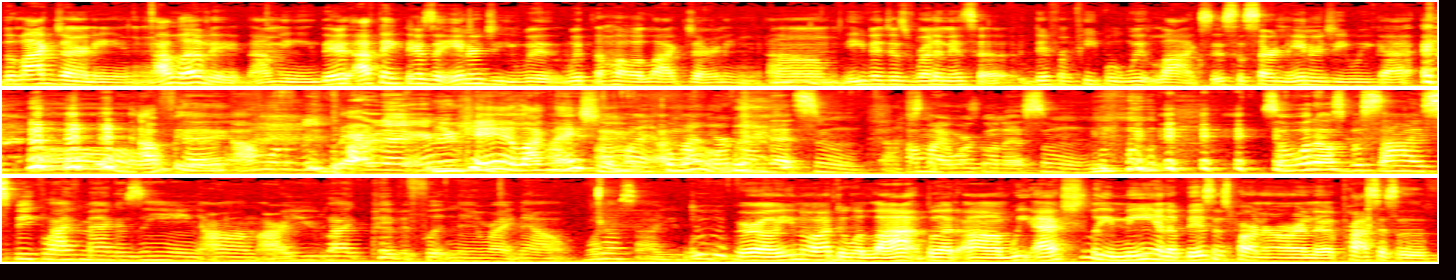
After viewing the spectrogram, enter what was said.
The lock journey i love it i mean there i think there's an energy with with the whole lock journey um even just running into different people with locks it's a certain energy we got Oh, I okay. it. I want to be part of that energy. You can, Lock Nation. I, might, I might on. work on that soon. I might work on that soon. so, what else besides Speak Life magazine um, are you like pivot footing in right now? What else are you Ooh, doing? girl, you know I do a lot, but um, we actually, me and a business partner are in the process of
